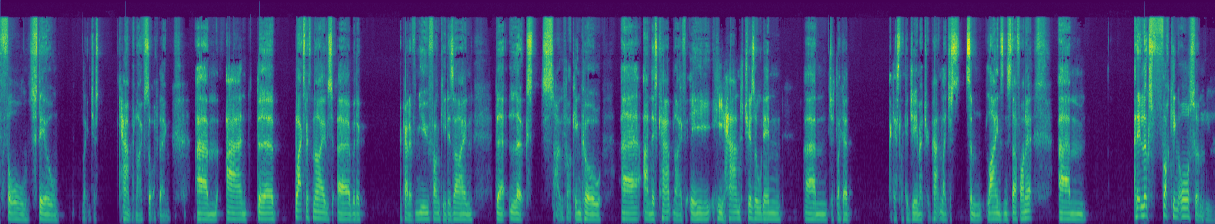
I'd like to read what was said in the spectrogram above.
full steel, like just camp knife sort of thing. Um, and the blacksmith knives uh, with a, a kind of new funky design that looks so fucking cool. Uh, and this camp knife, he he hand chiseled in um, just like a, I guess like a geometric pattern, like just some lines and stuff on it. Um, and it looks fucking awesome. Mhm.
